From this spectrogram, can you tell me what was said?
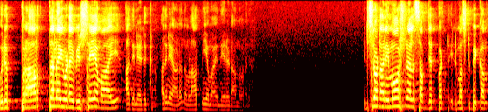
ഒരു പ്രാർത്ഥനയുടെ വിഷയമായി അതിനെ എടുക്കണം. അതിനെയാണ് നമ്മൾ ആത്മീയമായി നേരിടുക എന്ന് പറഞ്ഞത്. It's not an emotional subject but it must become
